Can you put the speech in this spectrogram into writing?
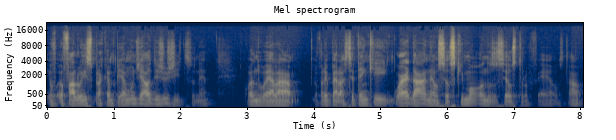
eu, eu falo isso para campeã mundial de jiu-jitsu, né? Quando ela, eu falei para ela, você tem que guardar, né, os seus kimonos, os seus troféus, tal.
